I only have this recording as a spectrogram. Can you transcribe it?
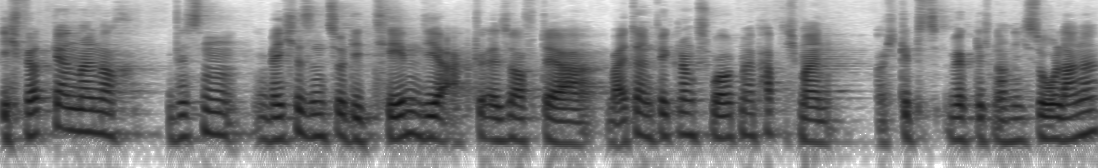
ich würde gerne mal noch wissen, welche sind so die Themen, die ihr aktuell so auf der Weiterentwicklungsroadmap habt? Ich meine, euch gibt es wirklich noch nicht so lange.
